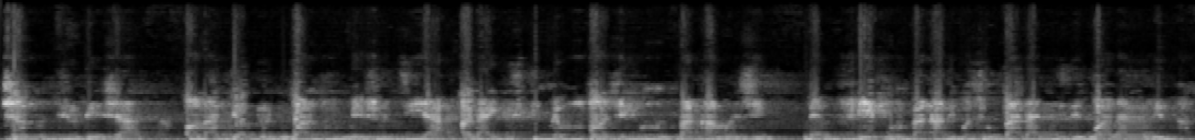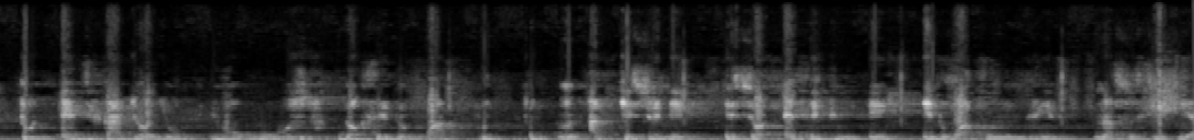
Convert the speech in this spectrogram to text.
Dieu nous dit déjà, en matière de droits humains, je dis en Haïti, même manger, nous ne pas qu'à manger. Même vivre, nous ne pas qu'à vivre parce que banaliser droit à la ville, tout indicateur, il rouge, donc c'est deux fois tout, le monde a questionné sur insécurité et droit pour nous vivre dans la société.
